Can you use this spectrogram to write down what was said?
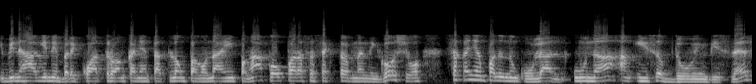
Ibinahagi ni Baricuatro ang kanyang tatlong pangunahing pangako para sa sektor ng negosyo sa kanyang panunungkulan. Una, ang ease of doing business.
